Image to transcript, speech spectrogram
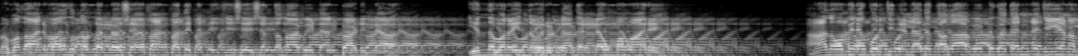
റമദാൻ വാങ്ങുന്നുണ്ടല്ലോ ഷാബാൻ പതിനഞ്ചിന് ശേഷം കലാ വീട്ടാൻ പാടില്ല എന്ന് പറയുന്നവരുണ്ട്. അതല്ല ഉമ്മമാരെ. ആ നോമ്പിനെ കുറിച്ചിട്ടല്ല അത് കഥാ വീട്ടുക തന്നെ ചെയ്യണം.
